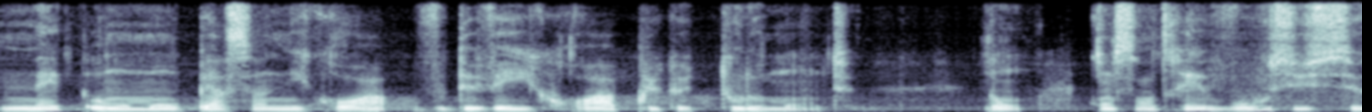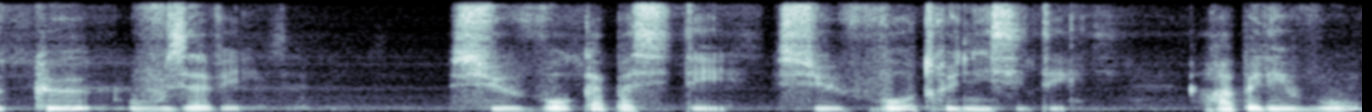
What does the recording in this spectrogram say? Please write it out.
Net au moment où personne n'y croit, vous devez y croire plus que tout le monde. Donc, concentrez-vous sur ce que vous avez, sur vos capacités, sur votre unicité. Rappelez-vous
